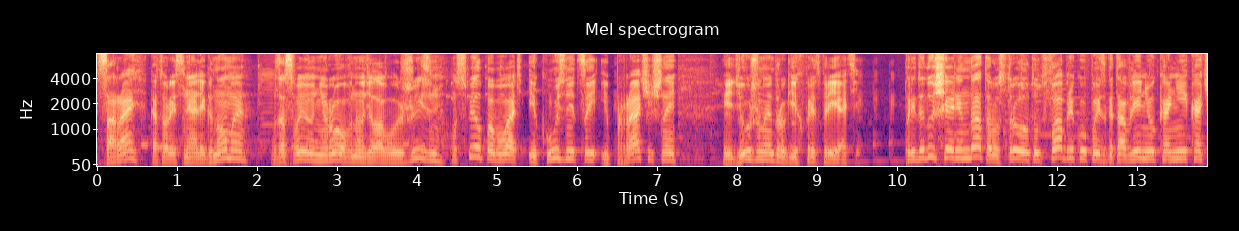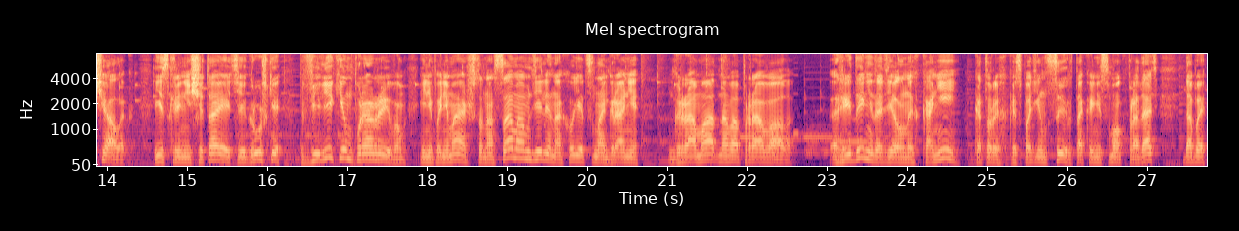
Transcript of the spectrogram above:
Сарай, который сняли гномы, за свою неровную деловую жизнь успел побывать и кузницей, и прачечной, и дюжиной других предприятий. Предыдущий арендатор устроил тут фабрику по изготовлению коней-качалок, искренне считая эти игрушки великим прорывом и не понимая, что на самом деле находится на грани громадного провала. Ряды недоделанных коней, которых господин Сыр так и не смог продать, дабы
